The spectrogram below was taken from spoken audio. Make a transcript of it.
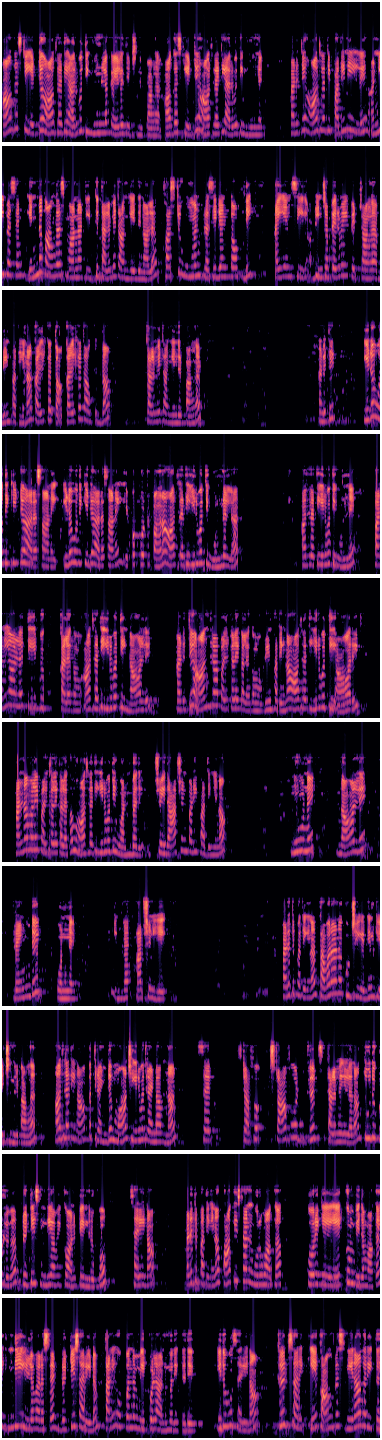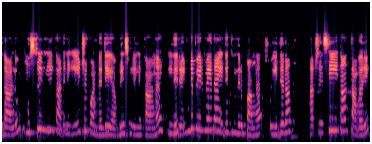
ஆகஸ்ட் எட்டு ஆயிரத்தி தொள்ளாயிரத்தி அறுபத்தி மூணுல கையெழுத்திட்டிருந்திருப்பாங்க ஆகஸ்ட் எட்டு ஆயிரத்தி தொள்ளாயிரத்தி அறுபத்தி மூணு. அடுத்து ஆயிரத்தி தொள்ளாயிரத்தி பதினேழு அன்னி பெசன்ட் எந்த காங்கிரஸ் மாநாட்டிற்கு தலைமை தாங்கியதுனால first woman president of the INC அப்படின்ற பெருமை பெற்றாங்க அப்படின்னு பாத்தீங்கன்னா கல்கத்தா. கல்கத்தாவுக்கு தான் தலைமை தாங்கியிருந்திருப்பாங்க. அடுத்து இடஒதுக்கீட்டு அரசாணை. இடஒதுக்கீட்டு அரசாணை எப்ப போட்டிருப்பாங்கன்னா ஆயிரத்தி தொள்ளாயிரத்தி இருபத்தி ஒண்ணுல. ஆயிரத்தி தொள்ளாயிரத்தி இருபத்தி ஒண்ணு பணியாளர் தேர்வு கழகம் ஆயிரத்தி தொள்ளாயிரத்தி இருபத்தி நாலு அடுத்து ஆந்திரா பல்கலைக்கழகம் அப்படின்னு பாத்தீங்கன்னா ஆயிரத்தி தொள்ளாயிரத்தி இருபத்தி ஆறு அண்ணாமலை பல்கலைக்கழகம் ஆயிரத்தி தொள்ளாயிரத்தி இருபத்தி ஒன்பது. ஸோ இது ஆப்ஷன் படி பாத்தீங்கன்னா மூணு நாலு ரெண்டு ஒன்று இங்க ஆப்ஷன் ஏ அடுத்து பாத்தீங்கன்னா தவறான கூற்று எதுன்னு கேட்டிருந்திருக்காங்க. ஆயிரத்தி தொள்ளாயிரத்தி நாற்பத்தி ரெண்டு மார்ச் இருபத்தி ரெண்டாம் நாள் சர் ஸ்டாஃபோ ஸ்டாஃபோர்ட் கிரிப்ஸ் தலைமையில தான் தூதுக்குழுவை பிரிட்டிஷ் இந்தியாவுக்கும் அனுப்பியிருந்திருக்கும். சரிதான். அடுத்து பாத்தீங்கன்னா பாகிஸ்தான் உருவாக்க கோரிக்கையை ஏற்கும் விதமாக இந்திய இளவரசர் பிரிட்டிஷாரிடம் தனி ஒப்பந்தம் மேற்கொள்ள அனுமதித்தது. இதுவும் சரிதான். கிரிப்ஸ் அறிக்கையை காங்கிரஸ் நிராகரித்ததாலும் முஸ்லிம் லீக் அதனை ஏற்றுக்கொண்டது அப்படின்னு சொல்லியிருக்காங்க. இது ரெண்டு பேருமே தான் எதிர்த்திருந்திருப்பாங்க. ஸோ இதுதான் ஆப்ஷன் சி தான் தவறு.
